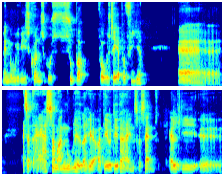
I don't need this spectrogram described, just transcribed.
men muligvis kun skulle super fokusere på fire. Øh, altså der er så mange muligheder her, og det er jo det, der er interessant. Alle de øh,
